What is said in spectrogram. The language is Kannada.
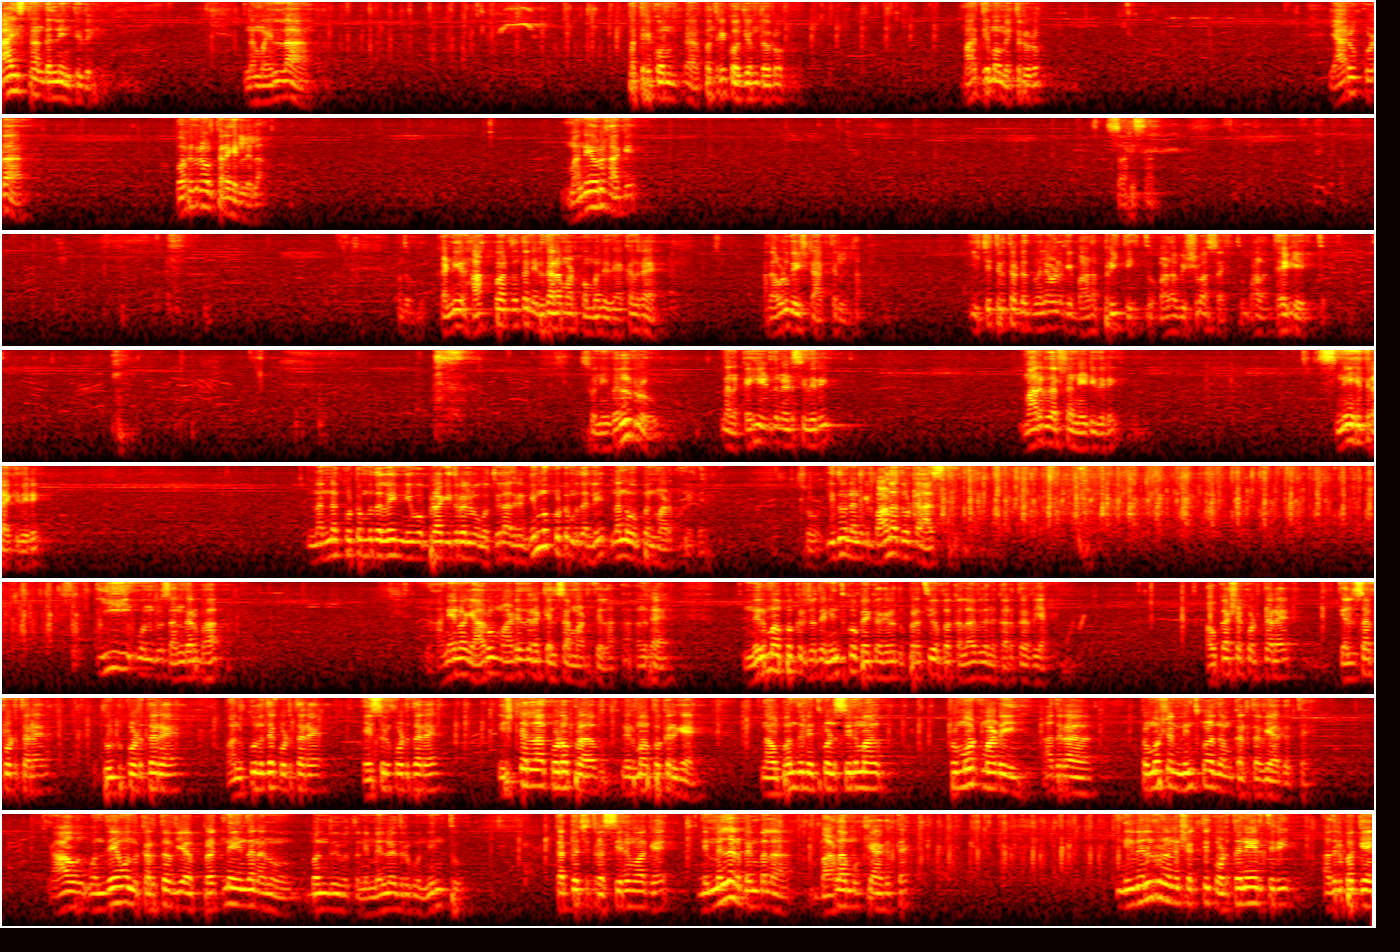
ತಾಯಿ ಸ್ಥಾನದಲ್ಲಿ ನಿಂತಿದ್ರಿ. ನಮ್ಮ ಎಲ್ಲ ಪತ್ರಿಕೋ, ಪತ್ರಿಕೋದ್ಯಮದವರು, ಮಾಧ್ಯಮ ಮಿತ್ರರು, ಯಾರೂ ಕೂಡ ಹೊರಗಿನವ್ರ ಥರ ಇರಲಿಲ್ಲ. ಮನೆಯವರು ಹಾಗೆ. ಸಾರಿ ಸರ್ ಅದು ಕಣ್ಣೀರು ಹಾಕಬಾರ್ದು ಅಂತ ನಿರ್ಧಾರ ಮಾಡ್ಕೊಂಡ್ ಯಾಕಂದ್ರೆ ಅದು ಅವಳಿಗೂ ಇಷ್ಟ ಆಗ್ತಿರ್ಲಿಲ್ಲ. ಈ ಚಿತ್ರತಂಡದ ಮೇಲೆ ಅವಳಿಗೆ ಭಾಳ ಪ್ರೀತಿ ಇತ್ತು ಭಾಳ ವಿಶ್ವಾಸ ಇತ್ತು ಭಾಳ ಧೈರ್ಯ ಇತ್ತು. ಸೊ ನೀವೆಲ್ಲರೂ ನನ್ನ ಕೈ ಹಿಡಿದು ನಡೆಸಿದಿರಿ, ಮಾರ್ಗದರ್ಶನ ನೀಡಿದಿರಿ ಸ್ನೇಹಿತರಾಗಿದ್ದೀರಿ ನನ್ನ ಕುಟುಂಬದಲ್ಲಿ ನೀವು ಒಬ್ಬರಾಗಿದ್ರಲ್ವೋ ಗೊತ್ತಿಲ್ಲ, ಆದರೆ ನಿಮ್ಮ ಕುಟುಂಬದಲ್ಲಿ ನನ್ನ ಓಪನ್ ಮಾಡ್ಕೊಂಡಿದ್ದೀರಿ ಸೊ ಇದು ನನಗೆ ಬಹಳ ದೊಡ್ಡ ಆಸ್ತಿ. ಈ ಒಂದು ಸಂದರ್ಭ ನಾನೇನೋ ಯಾರೂ ಮಾಡಿದ್ರೆ ಕೆಲಸ ಮಾಡ್ತಿಲ್ಲ. ಅಂದರೆ ನಿರ್ಮಾಪಕರ ಜೊತೆ ನಿಂತ್ಕೋಬೇಕಾಗಿರೋದು ಪ್ರತಿಯೊಬ್ಬ ಕಲಾವಿದನ ಕರ್ತವ್ಯ. ಅವಕಾಶ ಕೊಡ್ತಾರೆ, ಕೆಲಸ ಕೊಡ್ತಾರೆ, ದುಡ್ಡು ಕೊಡ್ತಾರೆ, ಅನುಕೂಲತೆ ಕೊಡ್ತಾರೆ, ಹೆಸರು ಕೊಡ್ತಾರೆ ಇಷ್ಟೆಲ್ಲ ಕೊಡೋ ಪ್ರ, ನಿರ್ಮಾಪಕರಿಗೆ ನಾವು ಬಂದು ನಿಂತ್ಕೊಂಡು ಸಿನಿಮಾ ಪ್ರಮೋಟ್ ಮಾಡಿ ಅದರ ಪ್ರಮೋಷನ್ ನಿಂತ್ಕೊಳ್ಳೋದು ನಮ್ಮ ಕರ್ತವ್ಯ ಆಗುತ್ತೆ. ಆ ಒಂದೇ ಒಂದು ಕರ್ತವ್ಯ ಪ್ರಜ್ಞೆಯಿಂದ ನಾನು ಬಂದು ಇವತ್ತು ನಿಮ್ಮೆಲ್ಲರಿಗೂ ನಿಂತು ಕದ್ದ ಚಿತ್ರ ಸಿನಿಮಾಗೆ ನಿಮ್ಮೆಲ್ಲರ ಬೆಂಬಲ ಬಹಳ ಮುಖ್ಯ ಆಗುತ್ತೆ. ನೀವೆಲ್ಲರೂ ನನಗೆ ಶಕ್ತಿ ಕೊಡ್ತಾನೆ ಇರ್ತೀರಿ. ಅದ್ರ ಬಗ್ಗೆ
